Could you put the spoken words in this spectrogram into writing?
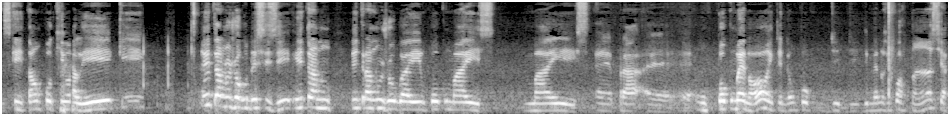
esquentar um pouquinho ali, que entra no jogo decisivo, entra num, entra num jogo aí um pouco mais mais é, para é, é, um pouco menor, entendeu? Um pouco de, de, de, menos importância.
